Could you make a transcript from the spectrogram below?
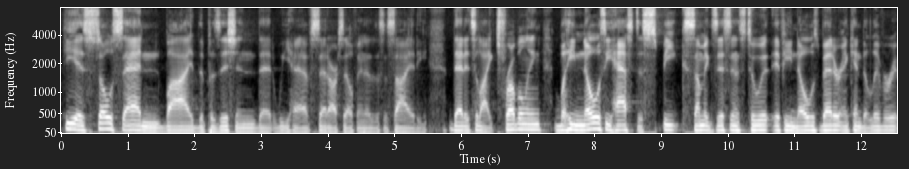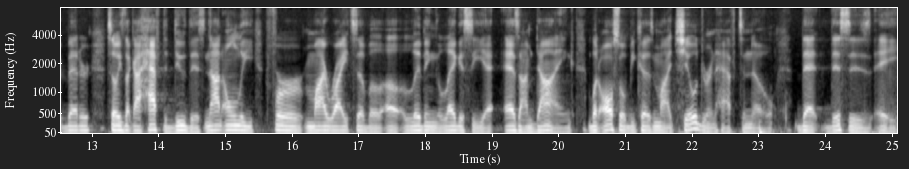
he is so saddened by the position that we have set ourselves in as a society that it's like troubling but he knows he has to speak some existence to it if he knows better and can deliver it better. So he's like i have to do this not only for my rights of a, a living legacy as i'm dying but also because my children have to know that this is a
